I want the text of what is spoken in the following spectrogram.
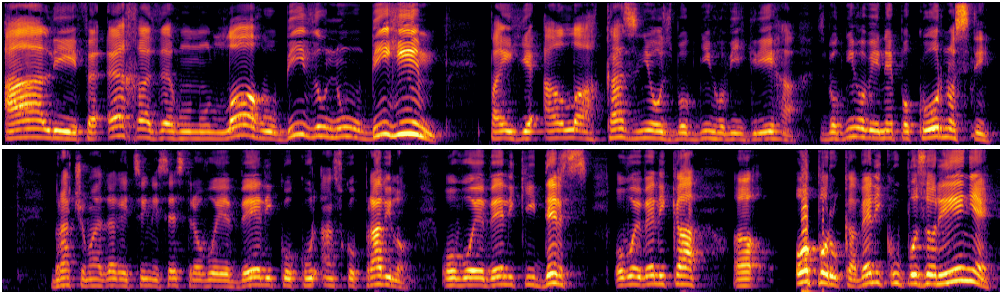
ali fe ehazehumullahu bihim pa ih je Allah kaznio zbog njihovih grijeha, zbog njihove nepokornosti. Braćo moja draga i cijene sestre, ovo je veliko kuransko pravilo, ovo je veliki ders, ovo je velika uh, oporuka, veliko upozorenje.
